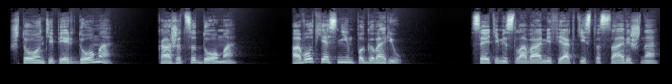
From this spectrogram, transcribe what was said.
Что он теперь дома?» «Кажется, дома. А вот я с ним поговорю». С этими словами Феоктиста Савишна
